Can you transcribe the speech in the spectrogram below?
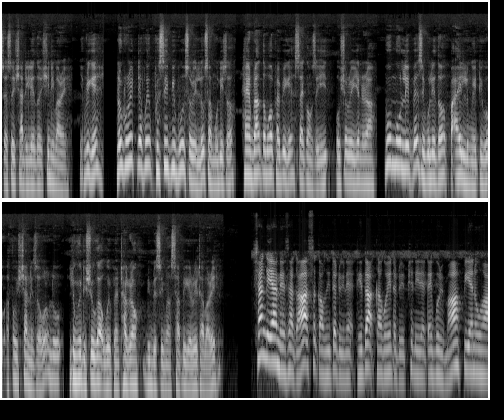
ဆွဲဆွဲရှာတီလေတော့ရှိနေပါရယ်ယပရိကေ လုံခရီတေဖွေဖွစီပီဖို့ဆိုရလှုပ်ဆောင်မှုဒီဆိုဟန်ဘရာတဘောဖက်ပရိကေစိုက်ကောင်စီအိုရှိုရီယန်ဒရာပူမူလီပဲစီဘူးလေတော့ပိုင်လူငယ်တီကိုအသုံးရှာနေဆိုလို့လူငယ်တရှိုးကဝေဖန်ထားကြောင်း BBC မှာစာပီကေရေးထားပါရယ်ရှမ်းကရနယ်စပ်ကစက်ကောင်စီတပ်တွေနဲ့ဒေသကာကွယ်ရေးတပ်တွေဖြစ်နေတဲ့တိုက်ပွဲတွေမှာ PNO ဟာ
